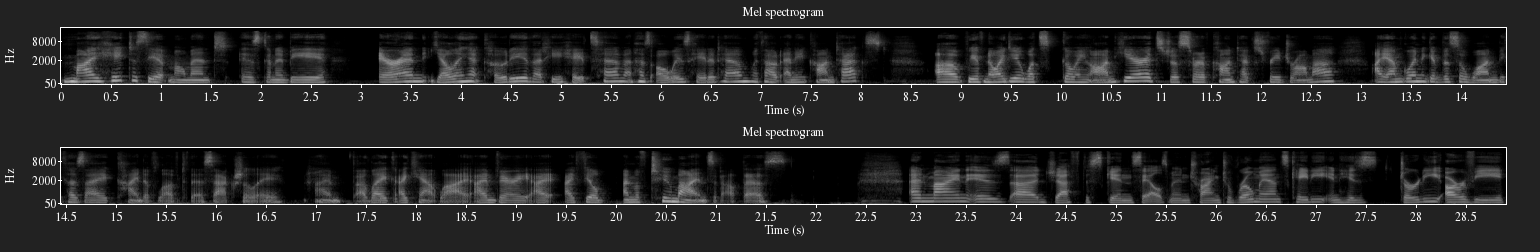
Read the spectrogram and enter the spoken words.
My hate to see it moment is going to be Aaron yelling at Cody that he hates him and has always hated him without any context. Uh, we have no idea what's going on here. It's just sort of context free drama. I am going to give this a one because I kind of loved this actually. I'm like, I can't lie. I'm very, I, I feel I'm of two minds about this. And mine is uh, Jeff, the skin salesman, trying to romance Katie in his dirty RV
